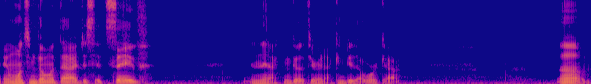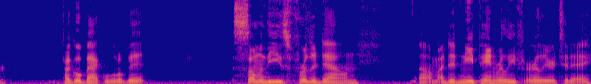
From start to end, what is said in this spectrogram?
And once I'm done with that, I just hit save. And then I can go through and I can do that workout. Um, if I go back a little bit, some of these further down, um, I did knee pain relief earlier today.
